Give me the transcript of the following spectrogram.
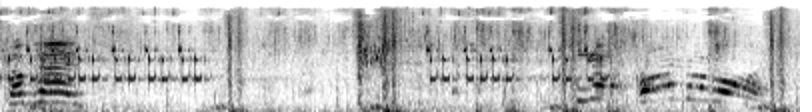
Cuphead! He got God mode on.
